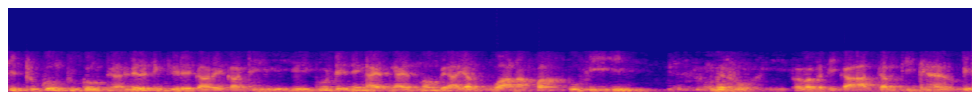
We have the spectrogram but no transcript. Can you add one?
didukung-dukung dalil sing direka-reka dhewe yaiku dekne ngait-ngaitno mbek ayat wa nafakh fihi meruhi bahwa ketika Adam digawe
